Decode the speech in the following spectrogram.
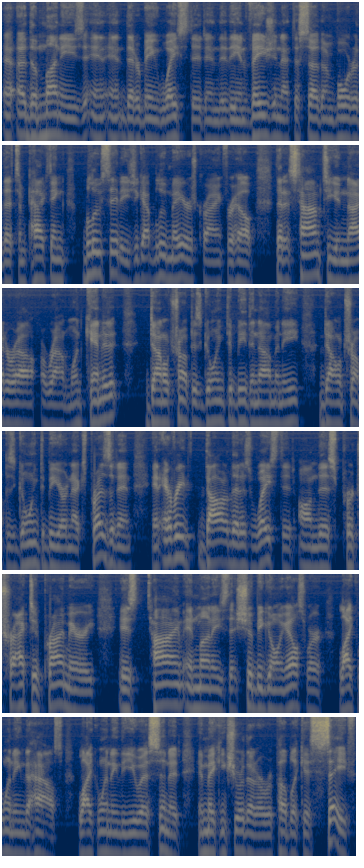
uh, uh the monies in, in, that are being wasted and the, the, invasion at the southern border that's impacting blue cities, you got blue mayors crying for help, that it's time to unite around, around one candidate Donald Trump is going to be the nominee. Donald Trump is going to be our next president. And every dollar that is wasted on this protracted primary is time and monies that should be going elsewhere, like winning the House, like winning the U.S. Senate, and making sure that our republic is safe.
